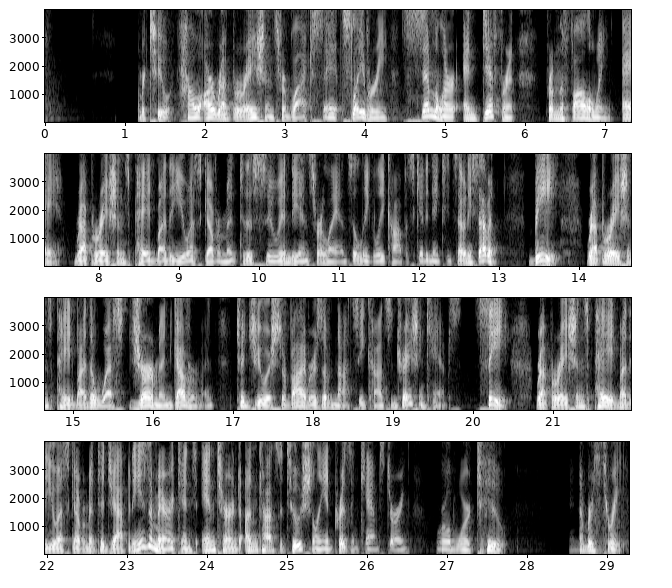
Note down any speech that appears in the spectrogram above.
Number two, how are reparations for black slavery similar and different from the following? A. Reparations paid by the U.S. government to the Sioux Indians for lands illegally confiscated in 1877. B. Reparations paid by the West German government to Jewish survivors of Nazi concentration camps. C. Reparations paid by the U.S. government to Japanese Americans interned unconstitutionally in prison camps during World War II. And number three,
